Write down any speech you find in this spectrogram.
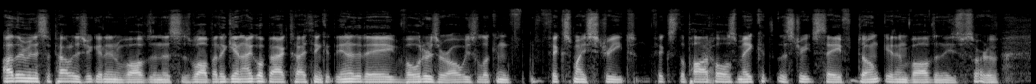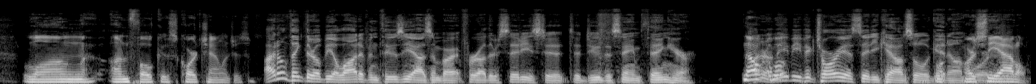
Other municipalities are getting involved in this as well. But again, I go back to I think at the end of the day, voters are always looking fix my street, fix the potholes, make the street safe. Don't get involved in these sort of long, unfocused court challenges. I don't think there will be a lot of enthusiasm for other cities to, to do the same thing here. No, know, well- maybe Victoria City Council will get on or. Seattle.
